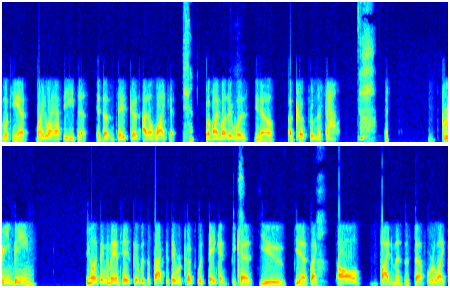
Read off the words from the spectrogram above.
looking at why do I have to eat this? It doesn't taste good. I don't like it. but my mother was, you know, a cook from the south. Green beans. The only thing that made them taste good was the fact that they were cooked with bacon because you, you know, it's like all vitamins and stuff were like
